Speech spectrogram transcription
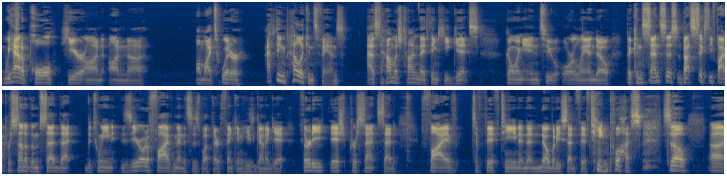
we had a poll here on on uh, on my Twitter asking Pelicans fans as to how much time they think he gets going into Orlando. The consensus about 65% of them said that between 0 to 5 minutes is what they're thinking he's going to get. 30ish percent said 5 to 15 and then nobody said 15 plus so uh,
